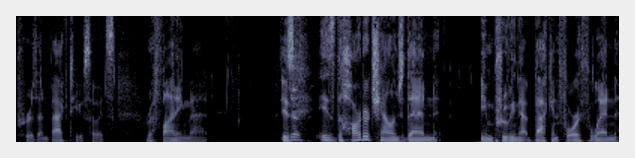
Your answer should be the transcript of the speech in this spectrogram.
present back to you. So it's refining that. Is Yeah. is the harder challenge then improving that back and forth when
